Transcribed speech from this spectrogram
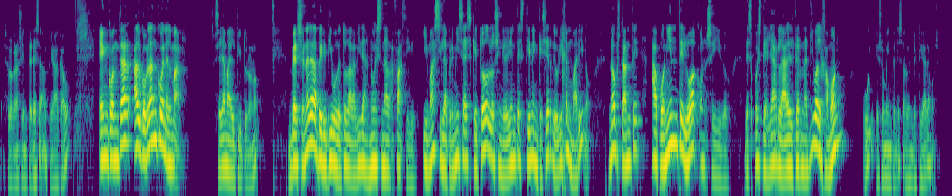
Eso es lo que nos interesa, al fin y al cabo. Encontrar algo blanco en el mar. Se llama el título, ¿no? Versionar el aperitivo de toda la vida no es nada fácil, y más si la premisa es que todos los ingredientes tienen que ser de origen marino. No obstante, Aponiente lo ha conseguido. Después de hallar la alternativa al jamón... Uy, eso me interesa, lo investigaremos.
